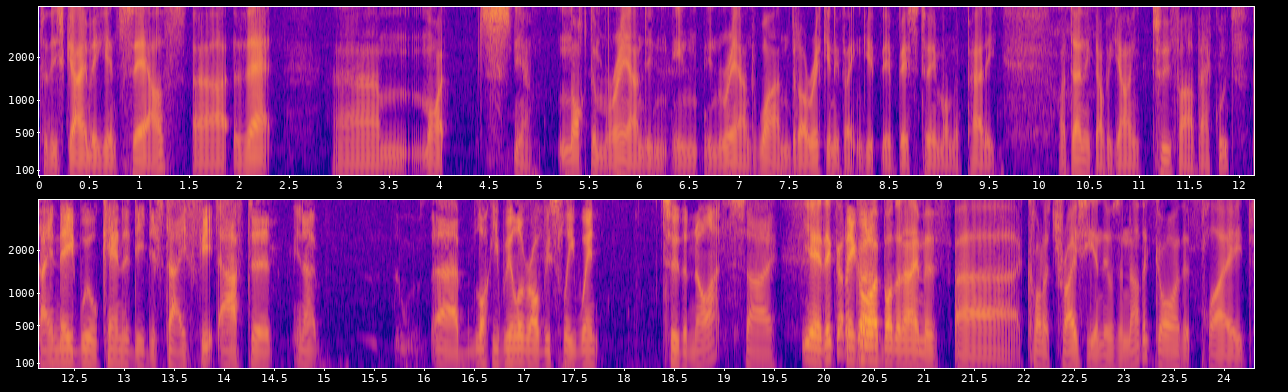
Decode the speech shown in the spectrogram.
for this game against South, uh, that um, might you know, knock them around in, in, in round one. But I reckon if they can get their best team on the paddock, I don't think they'll be going too far backwards. They need Will Kennedy to stay fit after, you know, uh, Lockie Wheeler obviously went to the Knights, so yeah, they've got a guy got by the name of uh, Connor Tracey, and there was another guy that played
